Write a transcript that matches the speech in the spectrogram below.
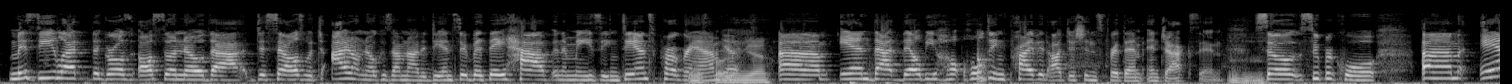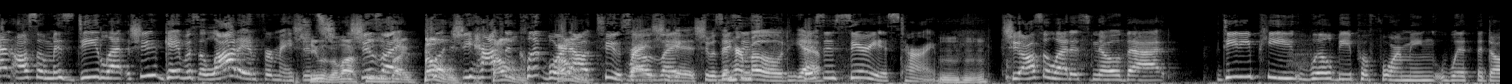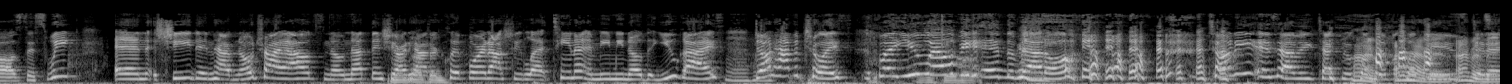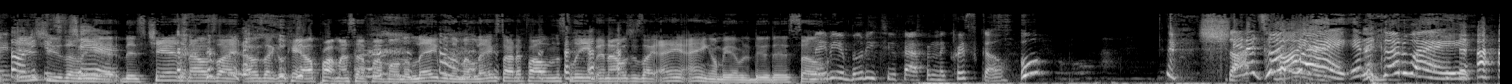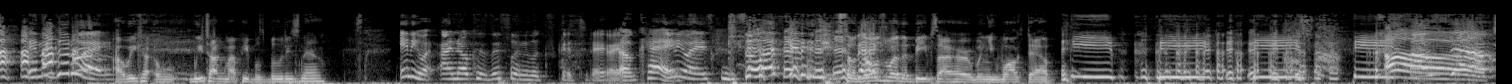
Miss D let the girls also know that DeSales, which I don't know because I'm not a dancer, but they have an amazing dance program. Dance program, yeah. Um, and that they'll be ho- holding private auditions for them in Jackson. Mm-hmm. So super cool. Um, and also Miss D let she gave us a lot of information. She was a lot. She was like, cli- boom, she had boom, the clipboard boom. out too. So I was she like, did. She was in her is- mode, yeah. This is serious time. Mm-hmm. She also let us know that DDP will be performing with the dolls this week. And she didn't have no tryouts, no nothing. She No already had her clipboard out. She let Tina and Mimi know that you guys Mm-hmm. don't have a choice, but you will be in the battle. Tony is having technical I'm, I'm difficulties having, I'm today. having issues His over here. This chair, and I was like, I was like, okay, I'll prop myself up on the leg, but then my leg started falling asleep, and I was just like, I ain't, I ain't gonna be able to do this. So Maybe your booty too fat from the Crisco. Ooh. Shots in a good fired. way. In a good way. in a good way. are we we talking about people's booties now? Anyway, I know because this one looks good today, right? Okay. Anyways, so let's get into it. So back- those were the beeps I heard when you walked out. Beep, beep, beep, beep. Oh, Yeah,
